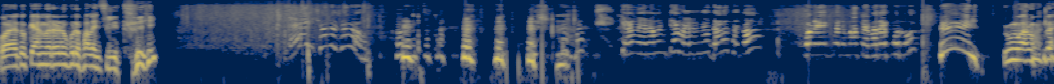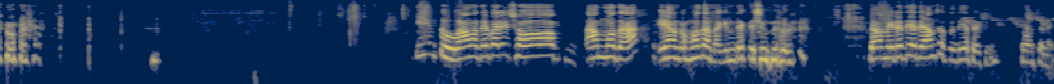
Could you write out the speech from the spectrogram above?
পরে তো ক্যামেরার উপরে ফালাইছিলি তুই। ক্যামেরাম্যান ক্যামেরা নিয়ে দাঁড়া থাকো। পরে একবারে মাথায় বাড়ায় পড়ো। এই তোমার মাথায় কিন্তু আমাদের বাড়ির সব আম মজা এই আমটা মজা না কিন্তু দেখতে সুন্দর। আমি এটা দিয়ে দিই আম সত্য দিয়ে থাকি সমস্যা নাই।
